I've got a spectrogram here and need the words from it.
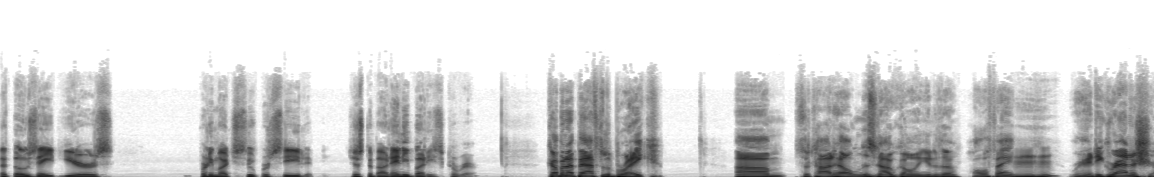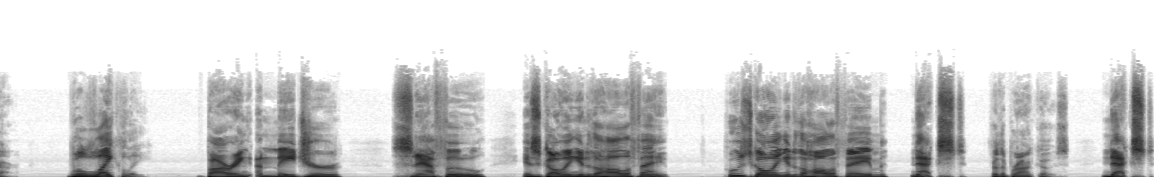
that those eight years pretty much supersede just about anybody's career. Coming up after the break. Um, so Todd Helton is now going into the Hall of Fame. Mm-hmm. Randy Gradishar will likely, barring a major snafu, is going into the Hall of Fame. Who's going into the Hall of Fame next for the Broncos? Next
